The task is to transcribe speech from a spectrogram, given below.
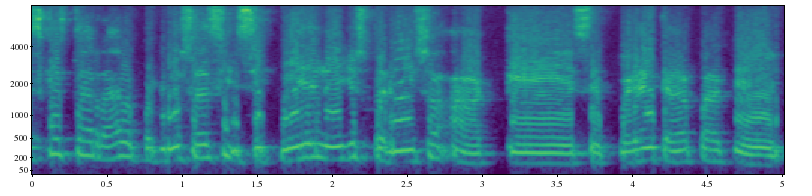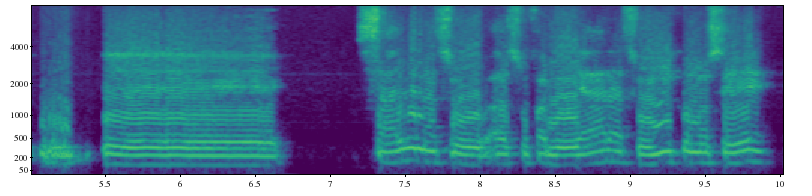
es que está raro, porque no sé si, si piden ellos permiso a que se puedan quedar para que eh, salven a su, a su familiar, a su hijo, no sé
